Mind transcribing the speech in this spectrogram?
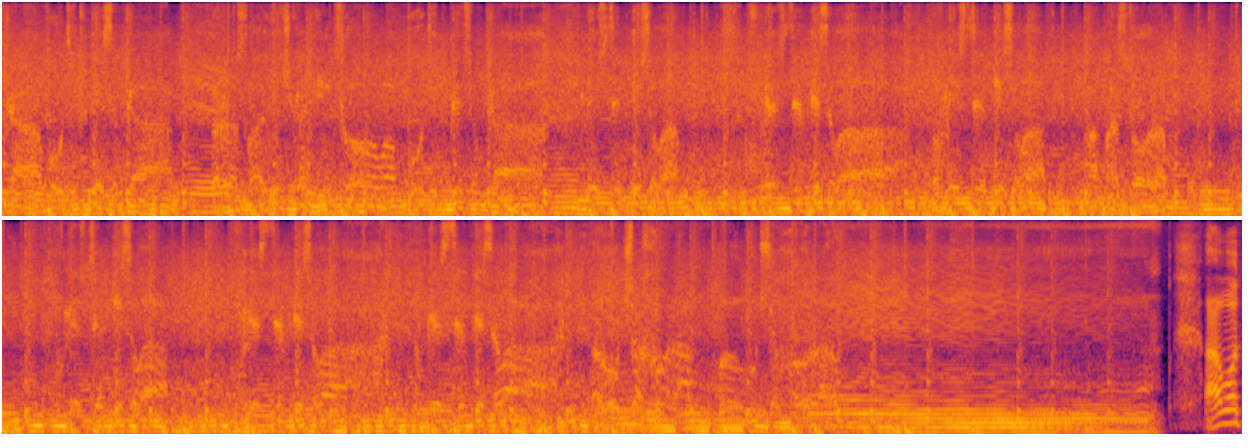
доска, будет лесенка Раз словечко или слово, будет песенка. Вместе весело, вместе весело Вместе весело, по просторам. Вместе весело, вместе весело Вместе весело, лучше хором А вот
